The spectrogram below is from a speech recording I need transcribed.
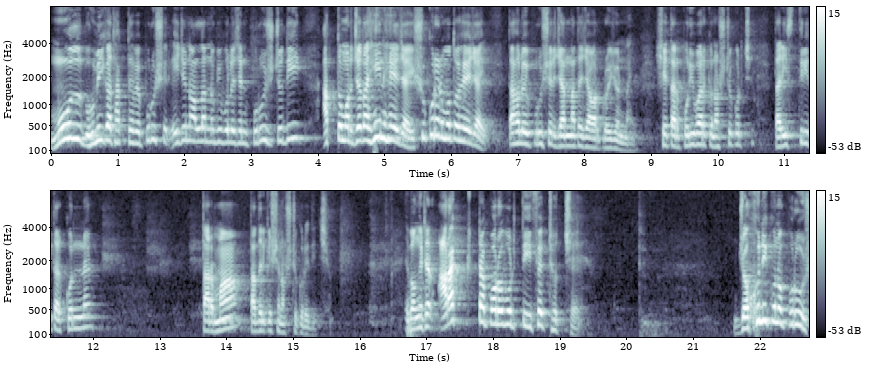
মূল ভূমিকা থাকতে হবে পুরুষের। এই জন্য আল্লাহ নবী বলেছেন, পুরুষ যদি আত্মমর্যাদাহীন হয়ে যায়, শুকুরের মতো হয়ে যায়, তাহলে ওই পুরুষের জান্নাতে যাওয়ার প্রয়োজন নাই। সে তার পরিবারকে নষ্ট করছে, তার স্ত্রী, তার কন্যা, তার মা, তাদেরকে সে নষ্ট করে দিচ্ছে। এবং এটার আর পরবর্তী ইফেক্ট হচ্ছে যখনই কোনো পুরুষ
